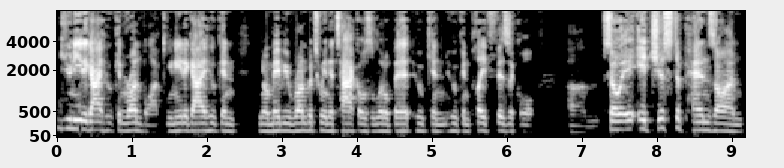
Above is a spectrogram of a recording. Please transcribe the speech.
You need a guy who can run block. You need a guy who can, you know, maybe run between the tackles a little bit, who can who can play physical. Um, so it, it just depends on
